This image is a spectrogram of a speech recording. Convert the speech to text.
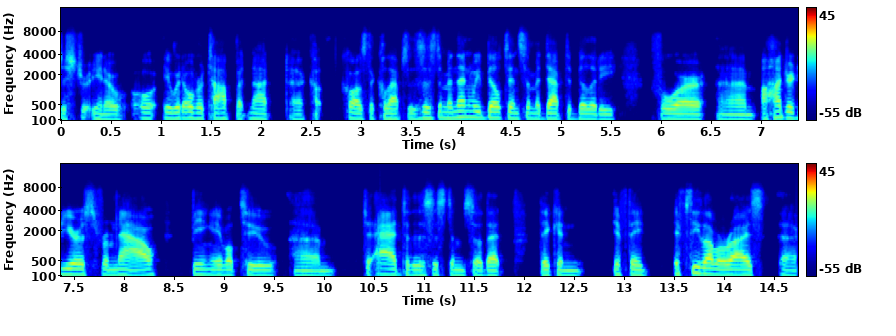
destroy, you know, or it would overtop but not uh, cause the collapse of the system. And then we built in some adaptability for um, 100 years from now being able to um, to add to the system so that they can, if they if sea level rise uh,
